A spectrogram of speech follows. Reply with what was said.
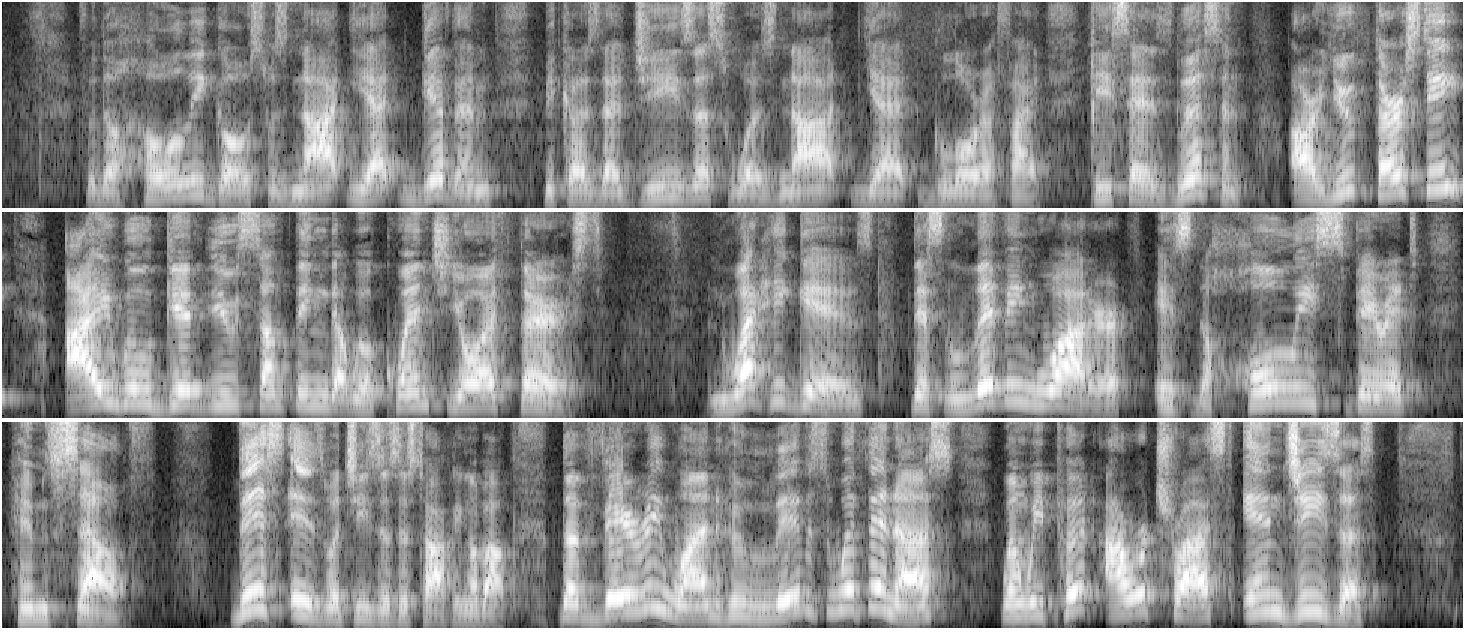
For the Holy Ghost was not yet given because that Jesus was not yet glorified. He says, Listen, are you thirsty? I will give you something that will quench your thirst. And what he gives, this living water, is the Holy Spirit himself. This is what Jesus is talking about. The very one who lives within us when we put our trust in Jesus.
